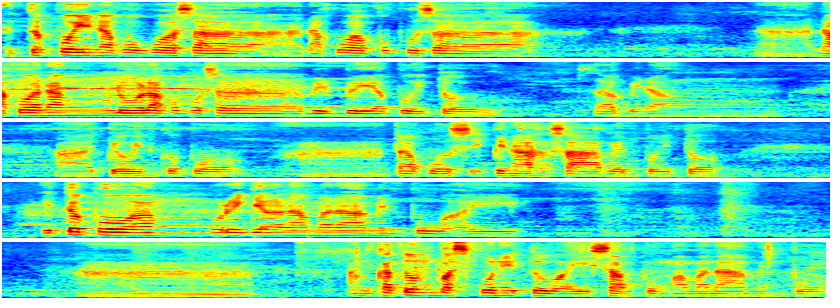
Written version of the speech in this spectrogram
Ito po yung nakukuha sa, nakuha ko po sa Ah, nakuha ng lola ko po sa Biblia po ito. Sabi ng ah, join ko po. Ah, tapos ipinasa sa akin po ito. Ito po ang original naman namin po ay ah, ang katumbas po nito ay sampung ama namin po.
